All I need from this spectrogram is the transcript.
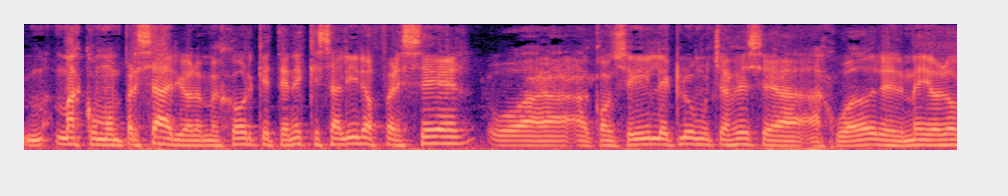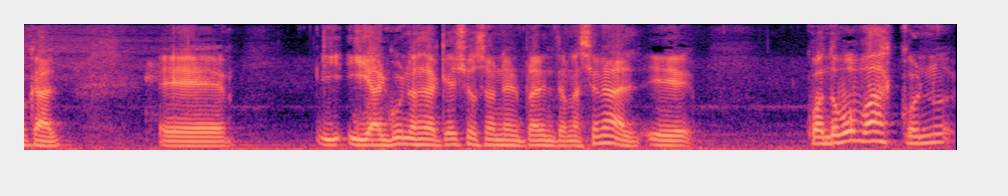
más como empresario, a lo mejor que tenés que salir a ofrecer o a, a conseguirle club muchas veces a, jugadores del medio local. eh, y, algunos de aquellos son en el plano internacional. Eh, cuando vos vas con,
